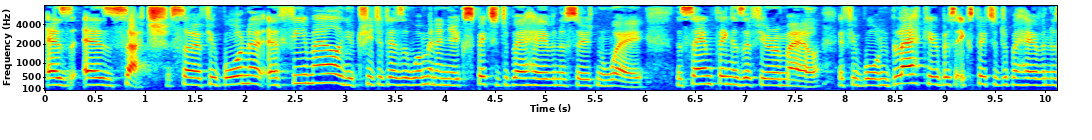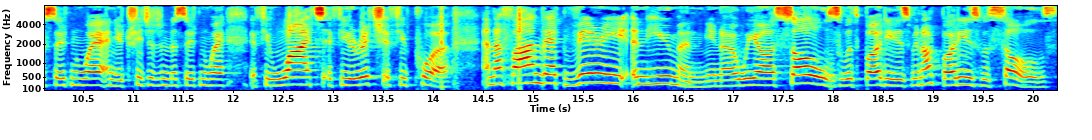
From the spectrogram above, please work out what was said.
as, as such. So if you're born a, a female, you're treated as a woman and you're expected to behave in a certain way. The same thing as if you're a male. If you're born black, you're expected to behave in a certain way and you're treated in a certain way. If you're white, if you're rich, if you're poor. And I find that very inhuman. You know, we are souls with bodies, we're not bodies with souls.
